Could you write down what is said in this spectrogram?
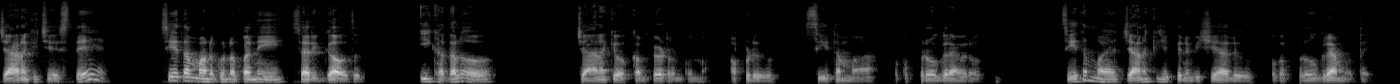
జానకి చేస్తే సీతమ్మ అనుకున్న పని సరిగ్గా అవుతుంది. ఈ కథలో జానకి ఒక కంప్యూటర్ అనుకుందాం. అప్పుడు సీతమ్మ ఒక ప్రోగ్రామర్ అవుతుంది. సీతమ్మ జానకి చెప్పిన విషయాలు ఒక ప్రోగ్రామ్ అవుతాయి.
